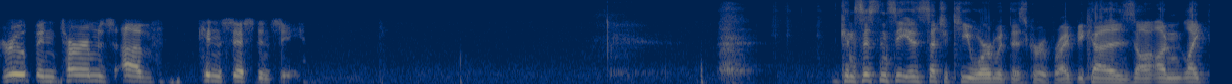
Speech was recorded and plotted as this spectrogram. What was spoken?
group in terms of consistency? Consistency is such a key word with this group, right? Because on, like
